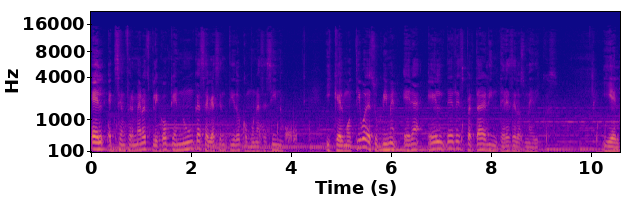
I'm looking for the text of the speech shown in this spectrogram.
el ex enfermero explicó que nunca se había sentido como un asesino y que el motivo de su crimen era el de despertar el interés de los médicos. Y él,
